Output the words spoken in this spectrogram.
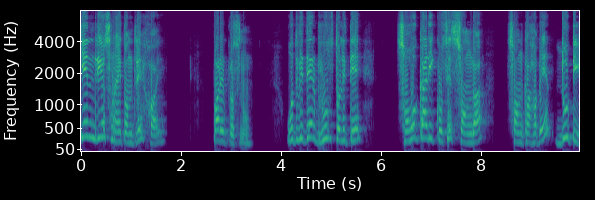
কেন্দ্রীয় স্নায়ুতন্ত্রে হয়। পরের প্রশ্ন, উদ্ভিদের ভ্রূণস্থলিতে সহকারী কোষের সংজ্ঞা, সংখ্যা হবে দুটি।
